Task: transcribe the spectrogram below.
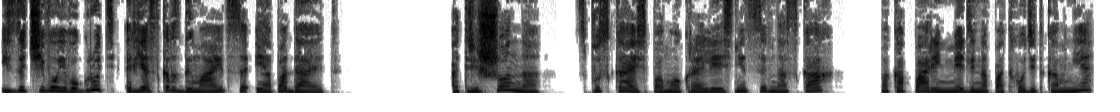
из-за чего его грудь резко вздымается и опадает. Отрешенно, спускаясь по мокрой лестнице в носках, пока парень медленно подходит ко мне,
